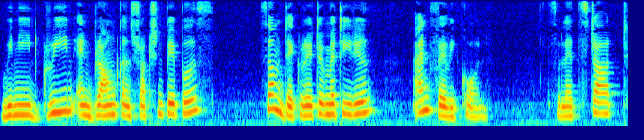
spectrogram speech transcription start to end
we need green and brown construction papers, some decorative material and Fevicol. So let's start.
